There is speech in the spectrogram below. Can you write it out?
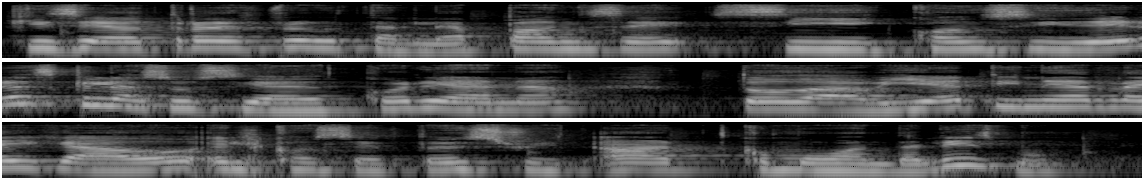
quisiera otra vez preguntarle a Pangse si consideras que la sociedad coreana todavía tiene arraigado el concepto de street art como vandalismo.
